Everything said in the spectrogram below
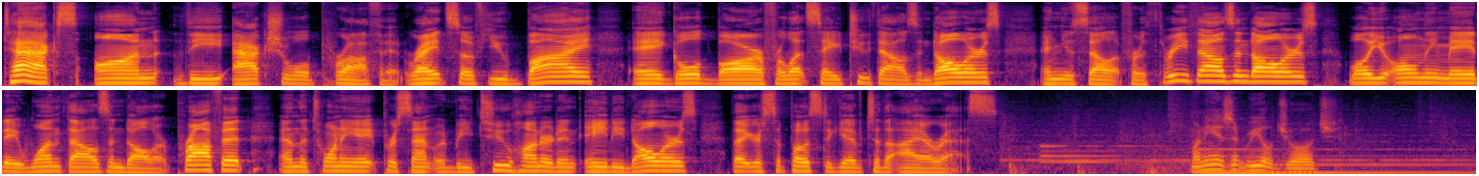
tax on the actual profit, right? So if you buy a gold bar for let's say $2,000 and you sell it for $3,000, well you only made a $1,000 profit and the 28% would be $280 that you're supposed to give to the IRS. Money isn't real, George.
